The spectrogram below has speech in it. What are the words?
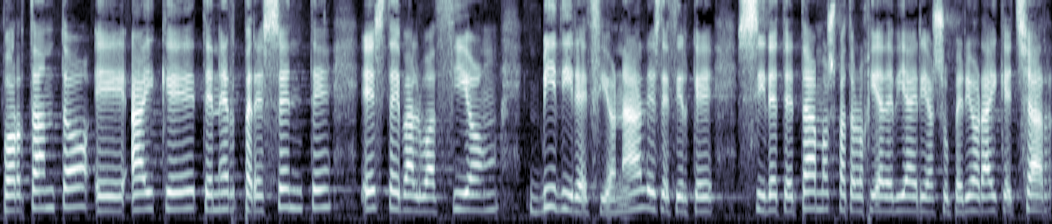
Por tanto, eh, hay que tener presente esta evaluación bidireccional, es decir, que si detectamos patología de vía aérea superior hay que echar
